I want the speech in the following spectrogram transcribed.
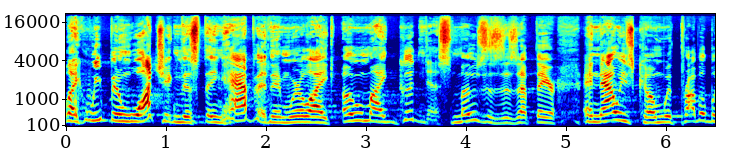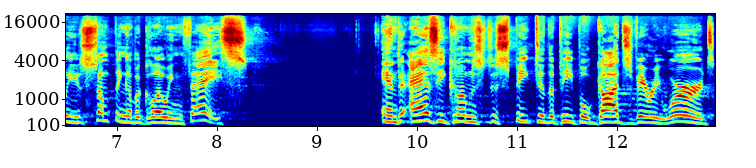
Like we've been watching this thing happen and we're like, oh my goodness, Moses is up there. And now he's come with probably something of a glowing face. And as he comes to speak to the people God's very words,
